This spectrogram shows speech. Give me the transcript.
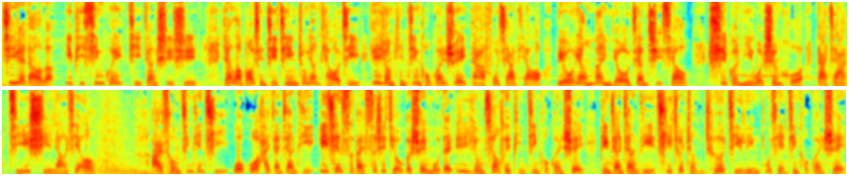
七月到了，一批新规即将实施，养老保险基金中央调剂，日用品进口关税大幅下调，流量漫游将取消，事关你我生活，大家及时了解哦。而从今天起，我国还将降低一千四百四十九个税目的日用消费品进口关税，并将降低汽车整车及零部件进口关税，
